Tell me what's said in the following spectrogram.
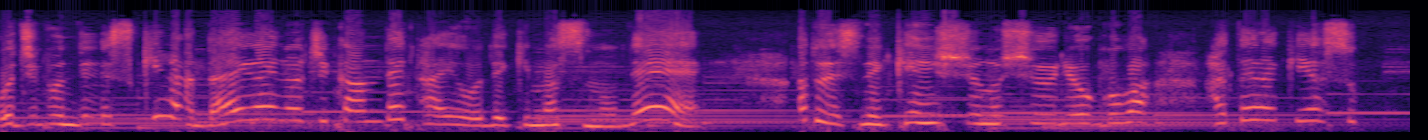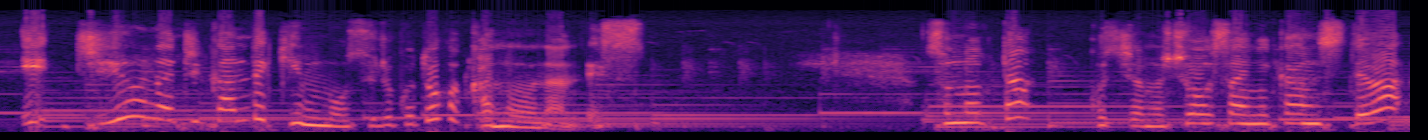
ご自分で好きな代替の時間で対応できますのであとですね研修の終了後は働きやすい自由な時間で勤務をすることが可能なんです。その他こちらの詳細に関しては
